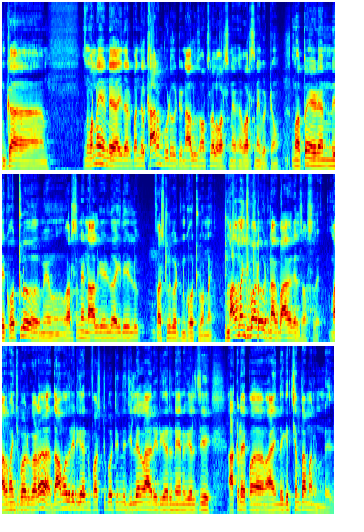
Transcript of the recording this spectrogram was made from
ఇంకా ఉన్నాయండి ఐదారు పందులు. కారంపూడి ఒకటి నాలుగు సంవత్సరాలు వరుసనే వరుసనే కొట్టాం. మొత్తం ఏడెనిమిది కోట్లు మేము వరుసనే నాలుగేళ్ళు ఐదేళ్ళు ఫస్ట్లు కొట్టిన కోట్లు ఉన్నాయి. మదమంచిపాడు ఒకటి నాకు బాగా కలిసి వస్తుంది. మదమంచిపాడు కూడా దామోదర్ రెడ్డి గారిని ఫస్ట్ కొట్టింది జిల్లెల నారెడ్డి గారు నేను కలిసి అక్కడే ఆయన దగ్గర చింతామణి ఉండేది.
